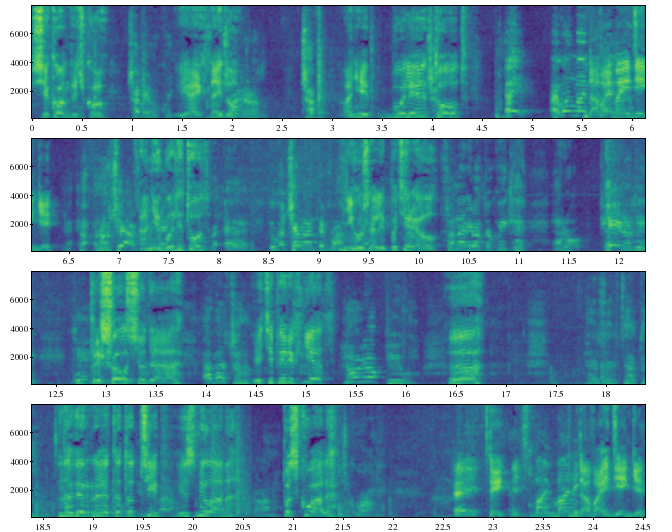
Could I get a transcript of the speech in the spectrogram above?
Секундочку, я их найду. Они были тут. Давай мои деньги. Они были тут. Неужели потерял? Пришел сюда, и теперь их нет. А, наверное, это тот тип из Милана. Паскуале. Ты, давай деньги.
